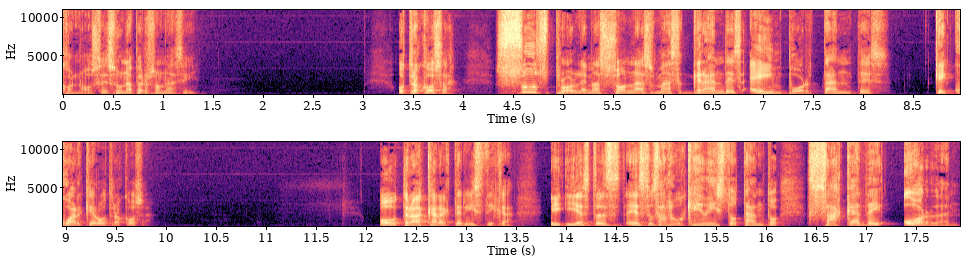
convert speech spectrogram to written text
¿Conoces una persona así? Otra cosa, sus problemas son las más grandes e importantes que cualquier otra cosa. Otra característica, y, y esto, es, esto es algo que he visto tanto, saca de orden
